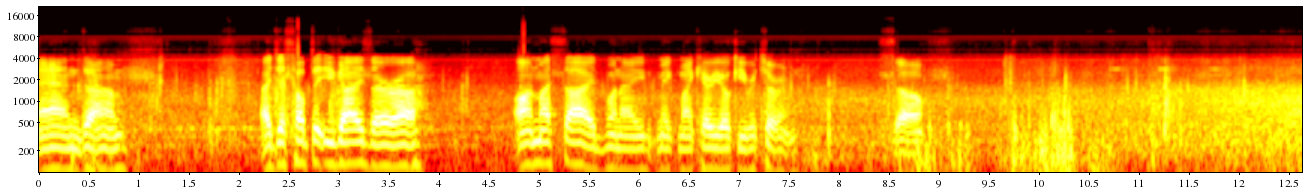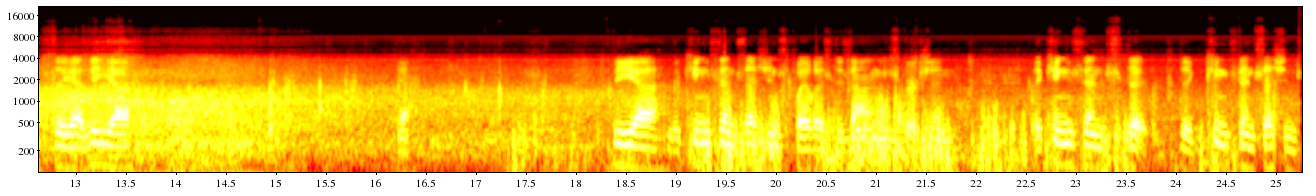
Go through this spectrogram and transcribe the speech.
and um, I just hope that you guys are uh, on my side when I make my karaoke return. So, so yeah, the uh, yeah, the uh, the King's Den Sessions playlist is on the description. The King's Den the, the King's Den Sessions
